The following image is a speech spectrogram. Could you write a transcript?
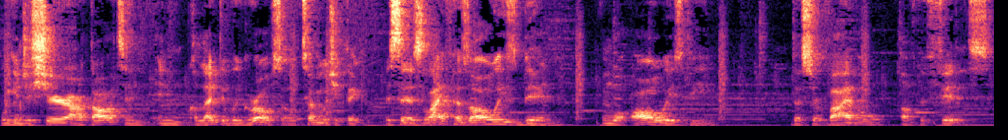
We can just share our thoughts and, and collectively grow. So tell me what you think. It says, Life has always been and will always be the survival of the fittest.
